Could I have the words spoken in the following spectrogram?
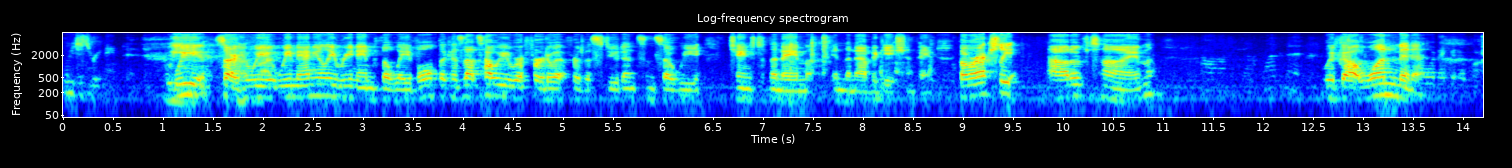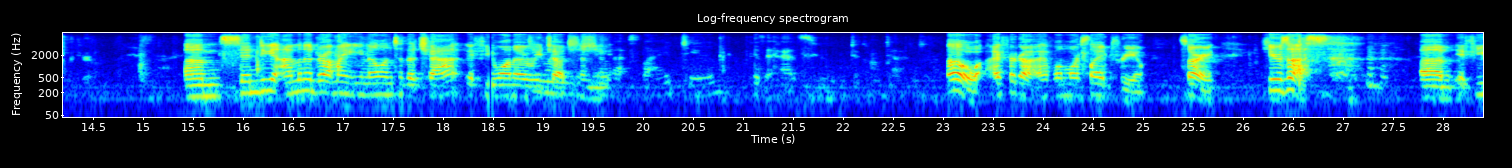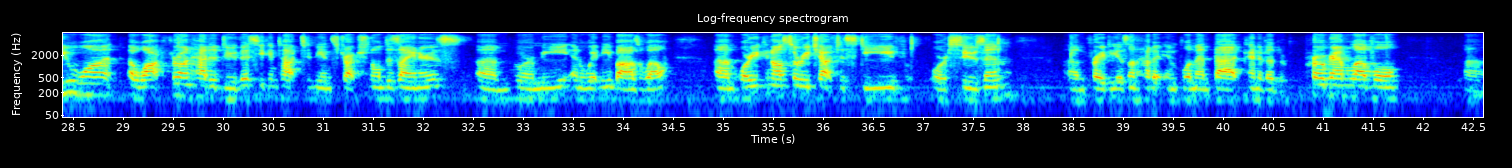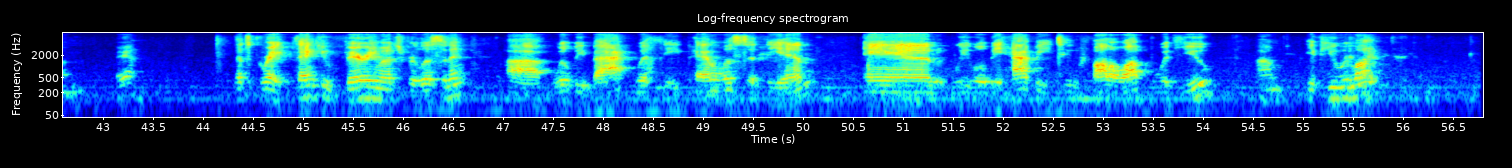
we just renamed it. We, sorry, we, we manually renamed the label because that's how we refer to it for the students, and so we changed the name in the navigation pane. But we're actually out of time. We've got one minute. Um, Cindy, I'm going to drop my email into the chat if you want to reach out to me. That too, because it has who to contact. Oh, I forgot. I have one more slide for you. Sorry. Here's us. Um, if you want a walkthrough on how to do this, you can talk to the instructional designers, um, who are me and Whitney Boswell. Um, or you can also reach out to Steve or Susan um, for ideas on how to implement that kind of at a program level. Um, yeah. That's great. Thank you very much for listening. Uh, we'll be back with the panelists at the end, and we will be happy to follow up with you um, if you would like.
